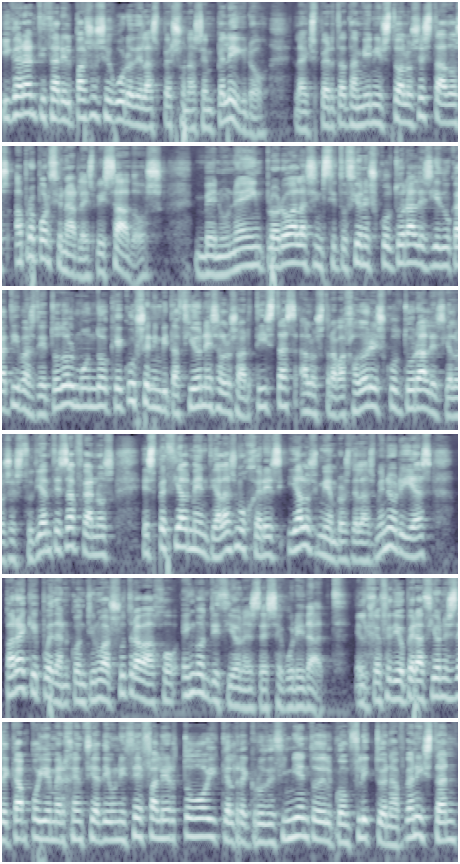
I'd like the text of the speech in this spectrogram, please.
y garantizar el paso seguro de las personas en peligro. La experta también instó a los estados a proporcionarles visados. Benune imploró a las instituciones culturales y educativas de todo el mundo que cursen invitaciones a los artistas, a los trabajadores culturales y a los estudiantes afganos especialmente a las mujeres y a los miembros de las minorías, para que puedan continuar su trabajo en condiciones de seguridad. El jefe de operaciones de campo y emergencia de UNICEF alertó hoy que el recrudecimiento del conflicto en Afganistán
